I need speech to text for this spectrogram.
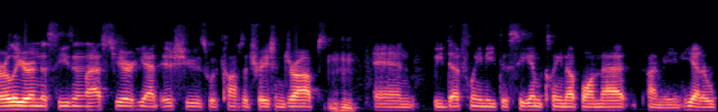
earlier in the season last year, he had issues with concentration drops, mm-hmm. and we definitely need to see him clean up on that. I mean, he had a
